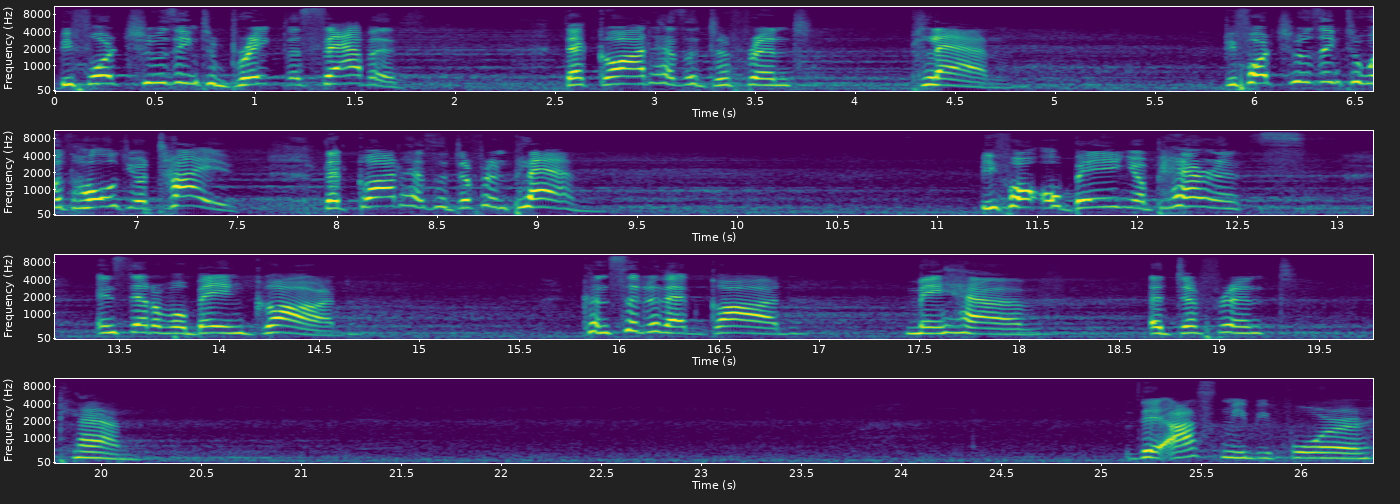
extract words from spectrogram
before choosing to break the Sabbath, that God has a different plan. Before choosing to withhold your tithe, that God has a different plan. Before obeying your parents instead of obeying God, consider that God may have a different plan. They asked me before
